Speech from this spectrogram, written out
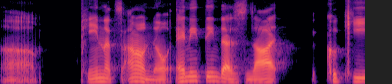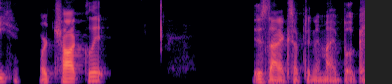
um, peanuts. I don't know anything that's not cookie or chocolate is not accepted in my book.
